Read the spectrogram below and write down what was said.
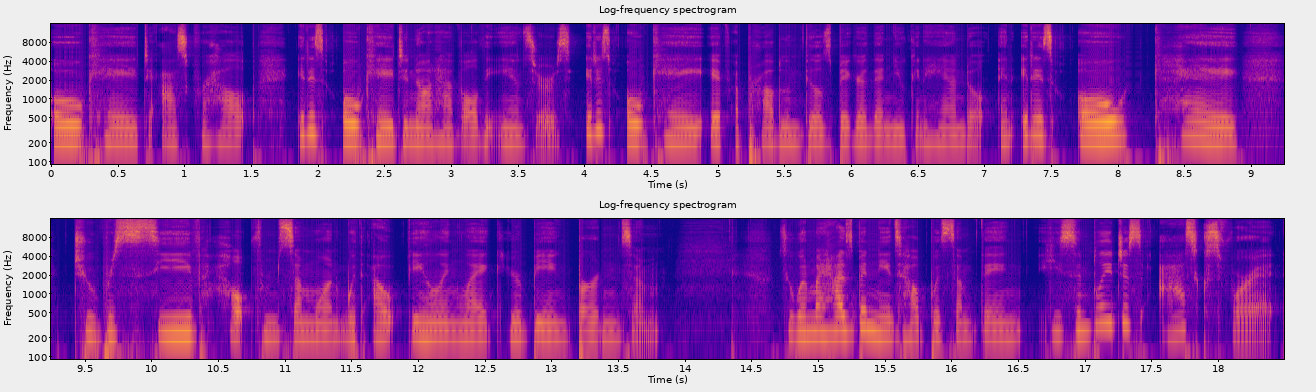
okay to ask for help. It is okay to not have all the answers. It is okay if a problem feels bigger than you can handle. And it is okay to receive help from someone without feeling like you're being burdensome. So when my husband needs help with something, he simply just asks for it.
